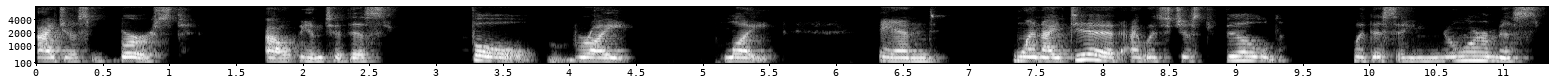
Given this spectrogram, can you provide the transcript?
I just burst out into this full bright light. And when I did, I was just filled with this enormous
